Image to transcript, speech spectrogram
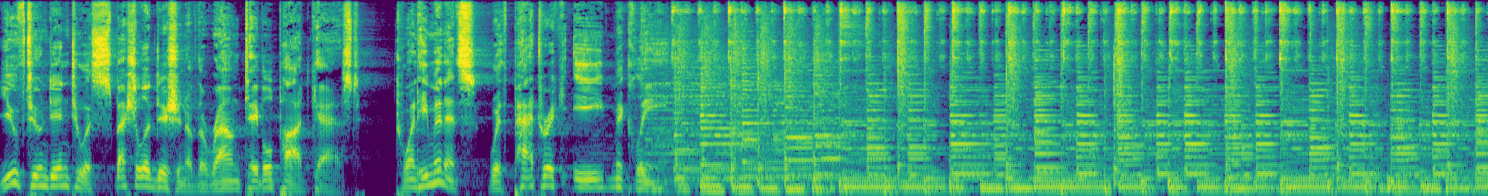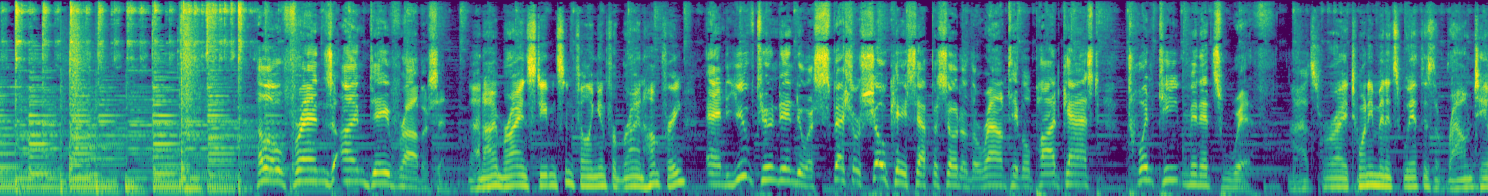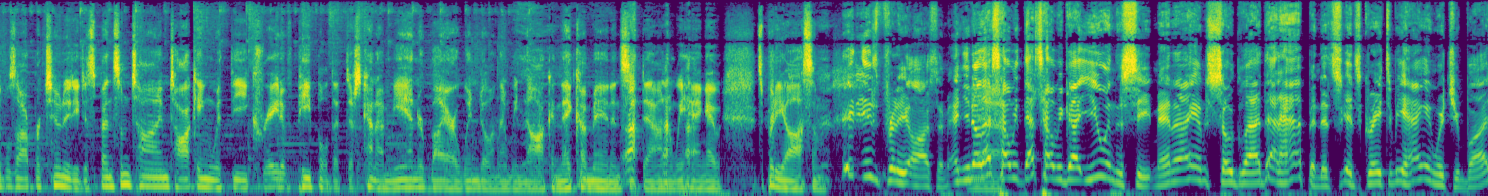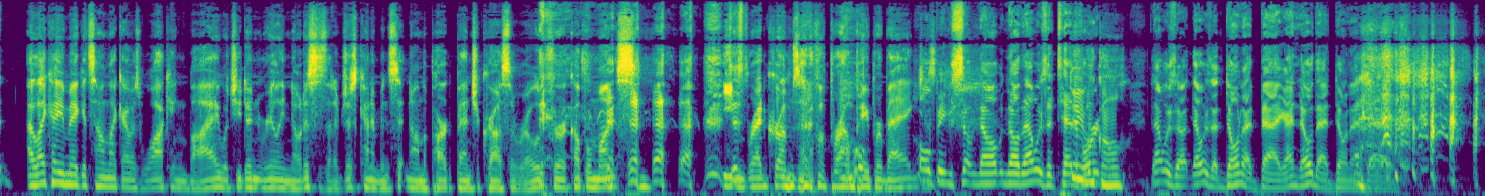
You've tuned in to a special edition of the Roundtable Podcast 20 Minutes with Patrick E. McLean. Hello, friends. I'm Dave Robison, And I'm Ryan Stevenson, filling in for Brion Humphrey. and you've tuned in to a special showcase episode of the Roundtable Podcast 20 Minutes with. That's right. 20 Minutes With is the Roundtable's opportunity to spend some time talking with the creative people that just kind of meander by our window and then we knock and they come in and sit down and we hang out. It's pretty awesome. It is pretty awesome. And you know, that's how we that's how we got you in the seat, man. And I am so glad that happened. It's it's great to be hanging with you, bud. I like how you make it sound like I was walking by. What you didn't really notice is that I've just kind of been sitting on the park bench across the road for a couple months, eating breadcrumbs out of a brown paper bag. just- Hoping so no no that was a Ted Horton. That was a that was a donut bag. I know that donut bag.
